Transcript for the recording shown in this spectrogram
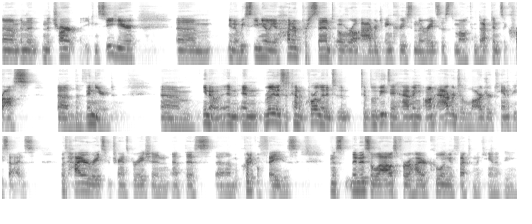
um, in the in the chart that you can see here, um, you know, we see nearly 100% overall average increase in the rate system conductance across uh, the vineyard. Um, you know, and, and really this is kind of correlated to the to BluVite having on average a larger canopy size with higher rates of transpiration at this um, critical phase. And this, and this allows for a higher cooling effect in the canopy.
